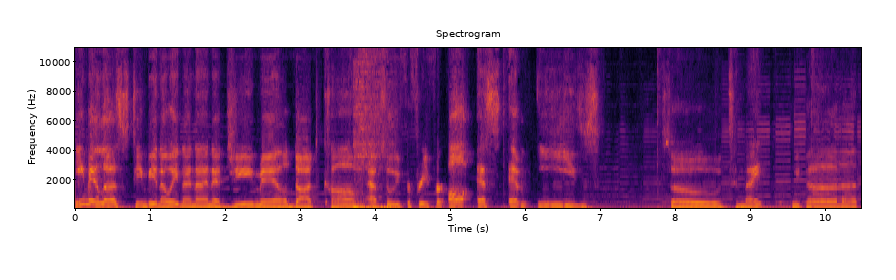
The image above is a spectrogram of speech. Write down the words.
Email us teambno899 at gmail.com absolutely for free for all SMEs. So tonight we got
